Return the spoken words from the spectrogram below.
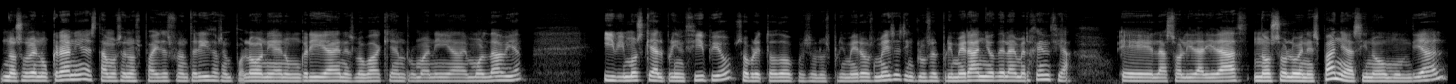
no solo en Ucrania, estamos en los países fronterizos, en Polonia, en Hungría, en Eslovaquia, en Rumanía, en Moldavia. Y vimos que al principio, sobre todo pues, en los primeros meses, incluso el primer año de la emergencia, eh, la solidaridad no solo en España, sino mundial,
